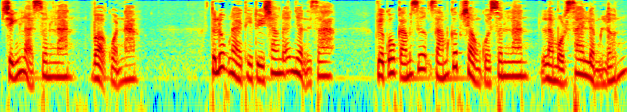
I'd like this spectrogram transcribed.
Chính là Xuân Lan, vợ của Nam. Từ lúc này thì Thủy Trang đã nhận ra Việc cô cám dước dám cướp chồng của Xuân Lan Là một sai lầm lớn.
